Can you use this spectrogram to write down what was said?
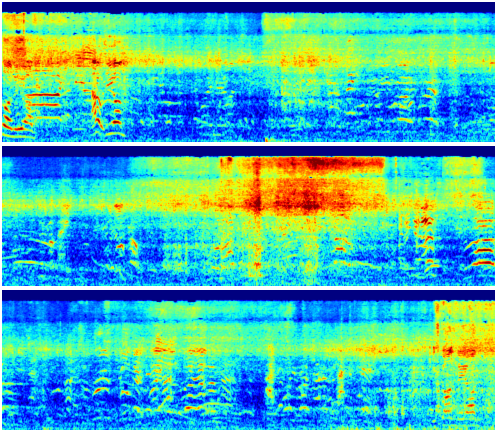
Come on, Leon. Out, Leon. He's gone, Leon.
